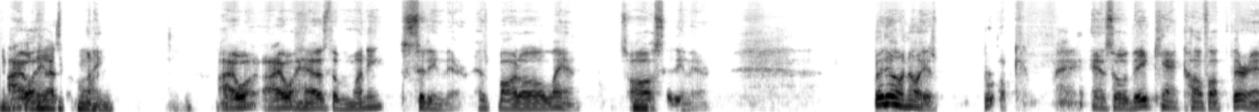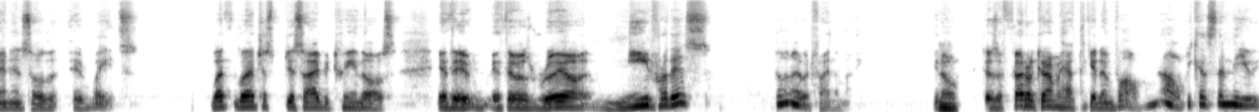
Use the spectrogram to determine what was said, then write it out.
And Iowa has the money. Iowa, Iowa has the money sitting there, has bought all the land. It's Hmm. all sitting there. But Illinois is broke. And so they can't cough up their end, and so it waits. Let let just decide between those. If they if there was real need for this, then I would find the money. You know, hmm. does the federal government have to get involved? No, because then the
